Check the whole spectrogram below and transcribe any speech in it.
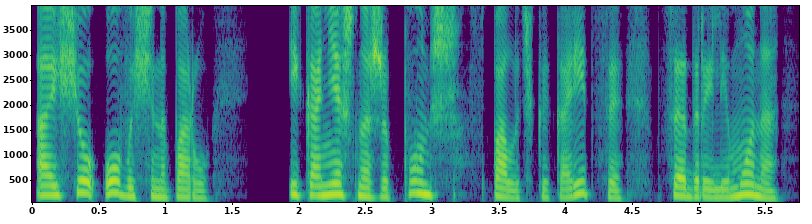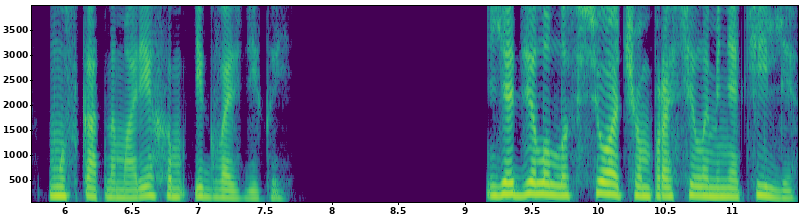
а еще овощи на пару и, конечно же, пунш с палочкой корицы, цедрой лимона, мускатным орехом и гвоздикой. Я делала все, о чем просила меня Тилли,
